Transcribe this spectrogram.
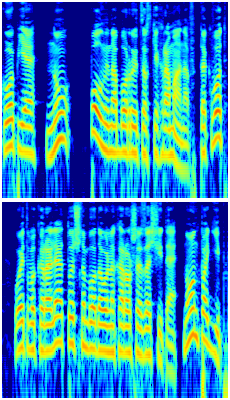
копья, ну, полный набор рыцарских романов. Так вот, у этого короля точно была довольно хорошая защита, но он погиб,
